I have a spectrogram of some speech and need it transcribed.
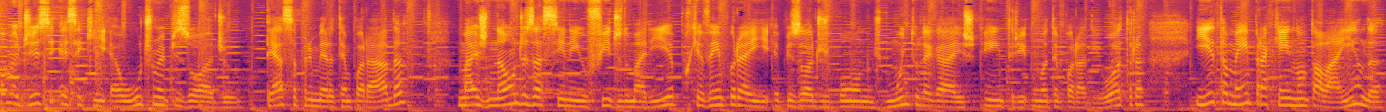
Como eu disse, esse aqui é o último episódio dessa primeira temporada. Mas não desassinem o feed do Maria, porque vem por aí episódios bônus muito legais entre uma temporada e outra. E também, para quem não está lá ainda,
